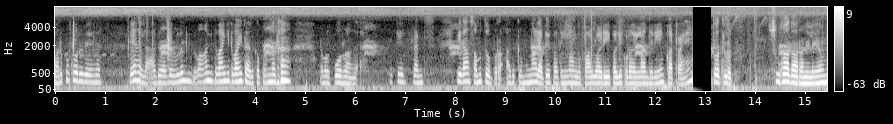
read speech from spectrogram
பருப்புக்கு ஒரு ரேகை ரேக இல்லை அது அதை விழுந்து வாங்கிட்டு வாங்கிட்டு வாங்கிட்டு அதுக்கப்புறமா தான் நம்மளுக்கு போடுறாங்க. ஓகே ஃப்ரெண்ட்ஸ் இதுதான் சமத்துவபுரம் அதுக்கு முன்னாடி அப்படியே பார்த்தீங்கன்னா அங்கே பால்வாடி பள்ளிக்கூடம் எல்லாம் தெரியும். காட்டுறேன். சமத்துவத்தில் சுகாதார நிலையம்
